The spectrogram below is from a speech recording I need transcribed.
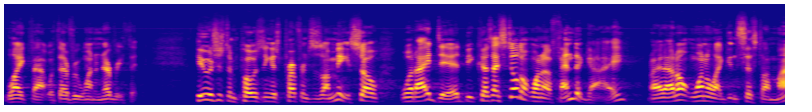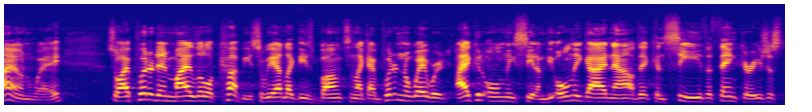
like that with everyone and everything. He was just imposing his preferences on me. So what I did, because I still don't want to offend a guy, right? I don't want to like insist on my own way. So I put it in my little cubby. So we had like these bunks, and like I put it in a way where I could only see it. I'm the only guy now that can see the thinker. He's just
